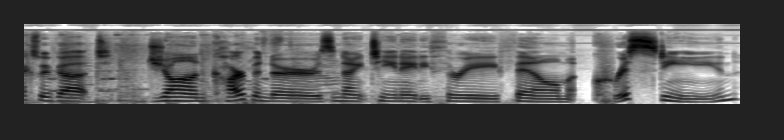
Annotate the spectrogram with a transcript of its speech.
Next, we've got John Carpenter's 1983 film Christine.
